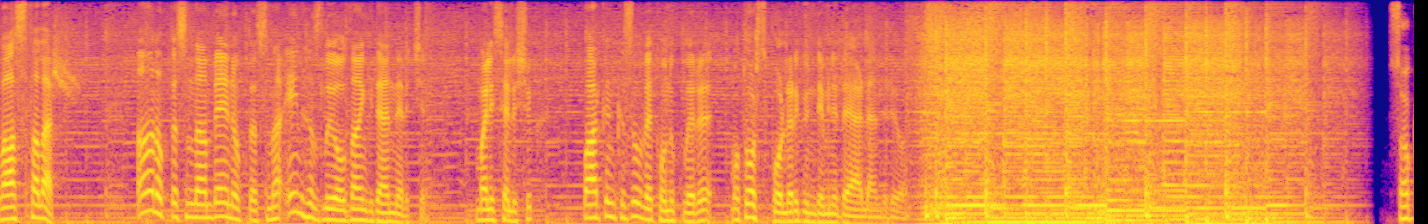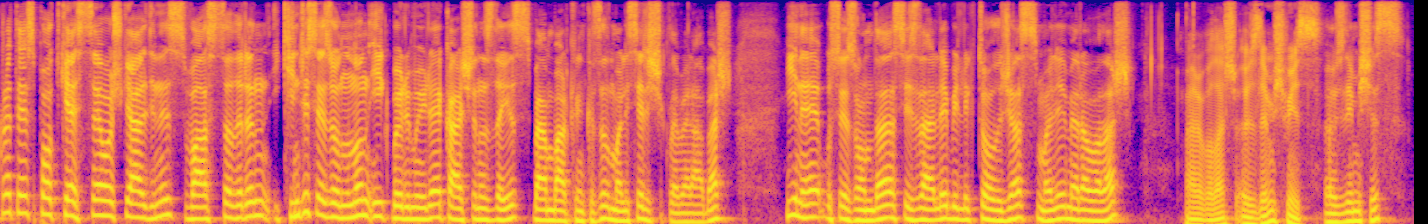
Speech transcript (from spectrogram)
Vasıtalar A noktasından B noktasına en hızlı yoldan gidenler için. Malisel Işık, Barkın Kızıl ve konukları motor sporları gündemini değerlendiriyor. Sokrates Podcast'e hoş geldiniz. Vasıtaların ikinci sezonunun ilk bölümüyle karşınızdayız. Ben Barkın Kızıl, Mali Selişik'le beraber. Yine bu sezonda sizlerle birlikte olacağız. Mali merhabalar. Merhabalar. Özlemiş miyiz? Özlemişiz.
